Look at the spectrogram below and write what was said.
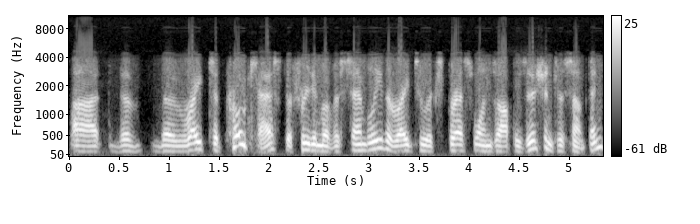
Uh, the the right to protest, the freedom of assembly, the right to express one's opposition to something,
